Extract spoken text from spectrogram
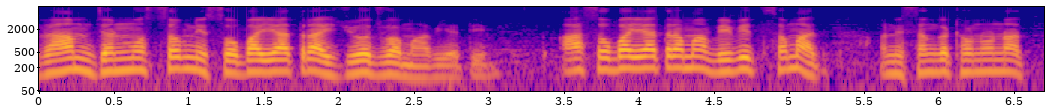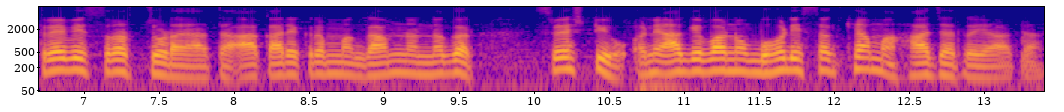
રામ જન્મોત્સવની શોભાયાત્રા યોજવામાં આવી હતી. આ શોભાયાત્રામાં વિવિધ સમાજ અને સંગઠનોના ત્રેવીસ રથ જોડાયા હતા. આ કાર્યક્રમમાં ગામના નગર શ્રેષ્ઠીઓ અને આગેવાનો બહોળી સંખ્યામાં હાજર રહ્યા હતા.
